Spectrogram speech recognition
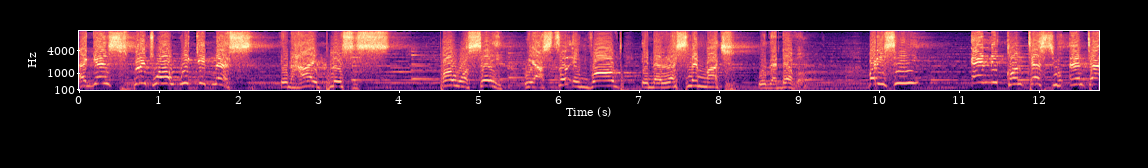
against spiritual wickedness in high places. Paul was saying we are still involved in a wrestling match with the devil. But you see, any contest you enter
